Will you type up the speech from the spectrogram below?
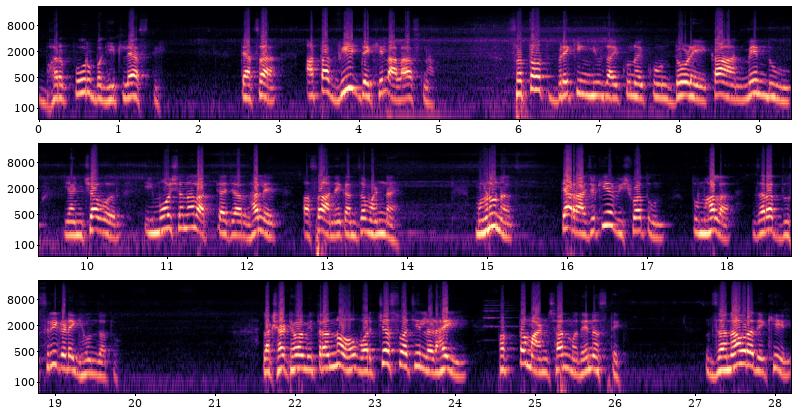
भरपूर बघितले असतील. त्याचा आता वीज देखील आला असणार. सतत ब्रेकिंग न्यूज ऐकून ऐकून डोळे कान मेंदू यांच्यावर इमोशनल अत्याचार झालेत असं अनेकांचं म्हणणं आहे. म्हणूनच त्या राजकीय विश्वातून तुम्हाला जरा दुसरीकडे घेऊन जातो. लक्षात ठेवा मित्रांनो वर्चस्वाची लढाई फक्त माणसांमध्ये नसते. जनावरं देखील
